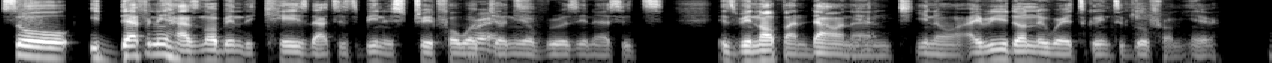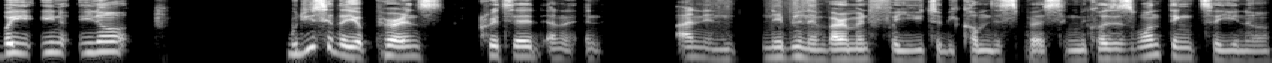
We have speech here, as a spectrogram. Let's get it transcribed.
so it definitely has not been the case that it's been a straightforward Right. journey of rosiness. It's it's been up and down, Yeah. and you know, I really don't know where it's going to go from here. But you, you know, you know, would you say that your parents created an, an an enabling environment for you to become this person? Because it's one thing to you know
